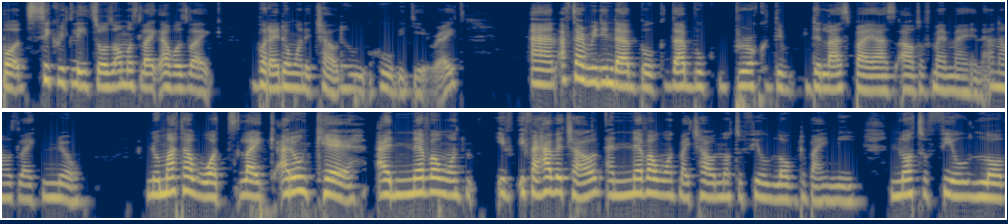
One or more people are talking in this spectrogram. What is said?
But secretly, it was almost like I was like, but I don't want a child who, who will be gay, right? And after reading that book, that book broke the, the last bias out of my mind. And I was like, no, no matter what, like, I don't care. I never want, if, if I have a child, I never want my child not to feel loved by me, not to feel love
